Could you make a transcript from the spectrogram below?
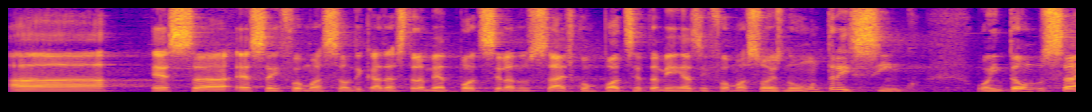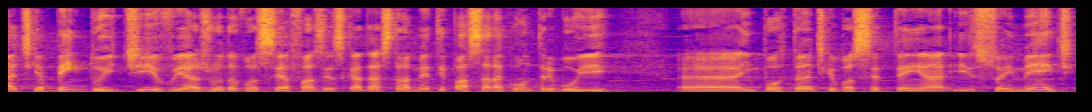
A, essa, essa informação de cadastramento pode ser lá no site, como pode ser também as informações no 135 ou então no site, que é bem intuitivo e ajuda você a fazer esse cadastramento e passar a contribuir. É importante que você tenha isso em mente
